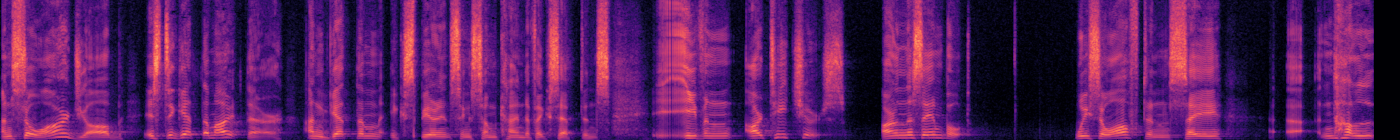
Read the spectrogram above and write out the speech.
And so our job is to get them out there and get them experiencing some kind of acceptance. Even our teachers are in the same boat. We so often say, uh, now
